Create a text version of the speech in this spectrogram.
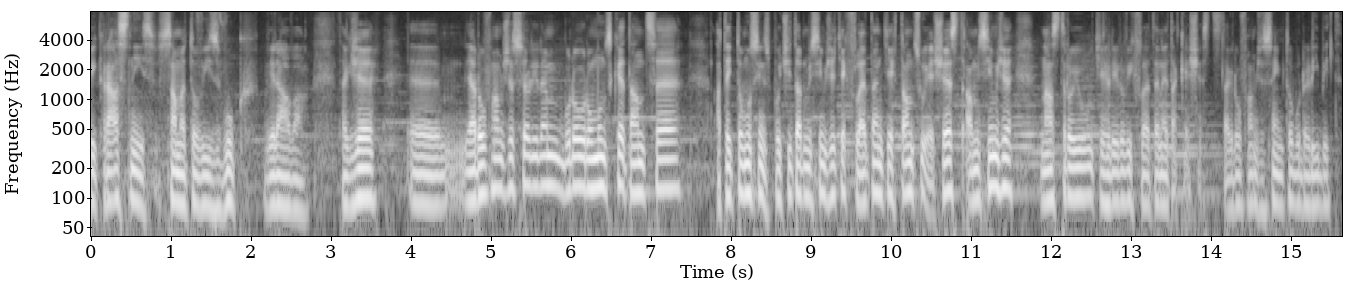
Takový krásný sametový zvuk vydává. Takže eh, já doufám, že se lidem budou rumunské tance a teď to musím spočítat, myslím, že těch fléten, těch tanců je šest a myslím, že nástrojů těch lidových fléten je také šest. Tak doufám, že se jim to bude líbit.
